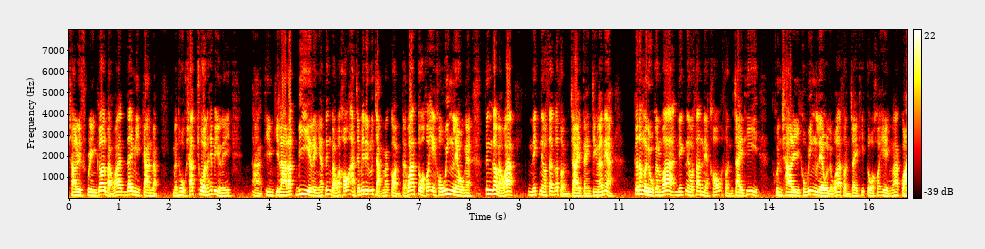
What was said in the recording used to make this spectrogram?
ชารีสปริงก็แบบว่าได้มีการแบบเหมือนถูกชักชวนให้ไปอยู่ในทีมกีฬารักบี้อะไรเงี้ยซึ่งแบบว่าเขาอาจจะไม่ได้รู้จักมาก่อน แต่ว่าตัวเขาเองเขาวิ่งเร็วไงซึ่งก็แบบว่านิกเนลสันก็สนใจแต่จริงๆแล้วเนี่ยก็ต้องมาดูกันว่านิกเนลสันเนี่ยเขาสนใจที่ คุณชาลีเขาวิ่งเร็วหรือว่าสนใจที่ตัวเขาเองมากกว่า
